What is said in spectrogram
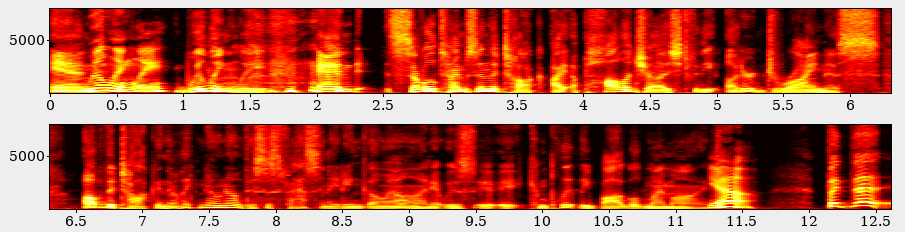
and willingly, willingly, and several times in the talk, I apologized for the utter dryness of the talk, and they're like, "No, no, this is fascinating. Go on." It was it, it completely boggled my mind. Yeah. But that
